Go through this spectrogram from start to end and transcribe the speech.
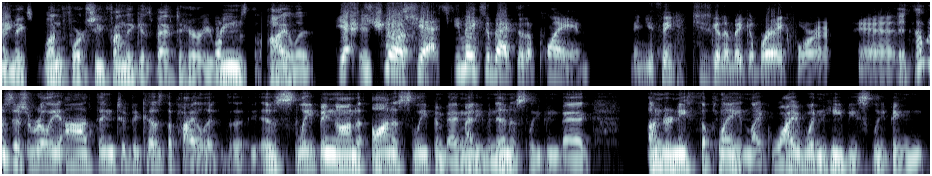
it makes one for it. She finally gets back to Harry Reams, the pilot. yeah, she goes. Yeah, she makes it back to the plane, and you think she's gonna make a break for it, and And that was just a really odd thing too, because the pilot uh, is sleeping on on a sleeping bag, not even in a sleeping bag, underneath the plane. Like, why wouldn't he be sleeping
